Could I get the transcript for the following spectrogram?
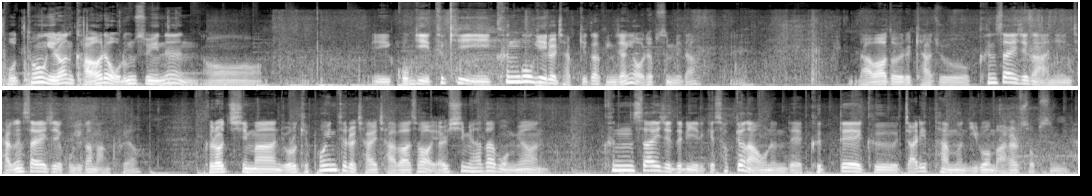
보통 이런 가을의 오름수위는 어, 이 고기 특히 이 큰 고기를 잡기가 굉장히 어렵습니다. 네. 나와도 이렇게 아주 큰 사이즈가 아닌 작은 사이즈의 고기가 많고요. 그렇지만 이렇게 포인트를 잘 잡아서 열심히 하다 보면 큰 사이즈들이 이렇게 섞여 나오는데 그때 그 짜릿함은 이루어 말할 수 없습니다.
